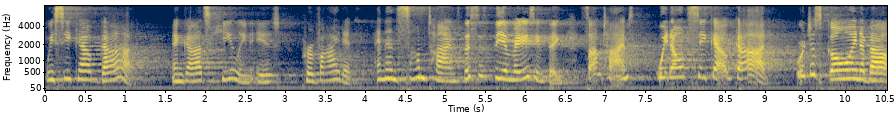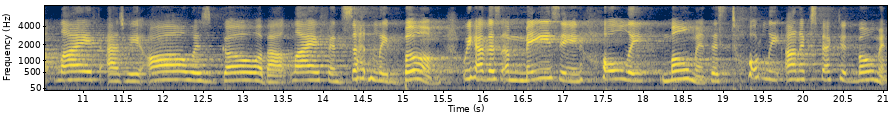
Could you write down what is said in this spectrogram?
We seek out God, and God's healing is provided. And then sometimes, this is the amazing thing, sometimes we don't seek out God. We're just going about life as we always go about life, and suddenly, boom, we have this amazing, holy moment, this totally unexpected moment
